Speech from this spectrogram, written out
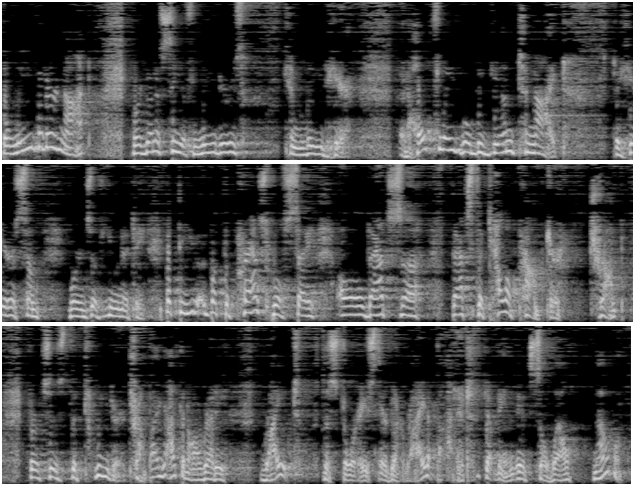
Believe it or not, we're going to see if leaders can lead here. And hopefully we'll begin tonight to hear some words of unity. But the, but the press will say, oh, that's, uh, that's the teleprompter. Trump versus the tweeter Trump. I, I, can already write the stories they're going to write about it. I mean, it's so well known.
